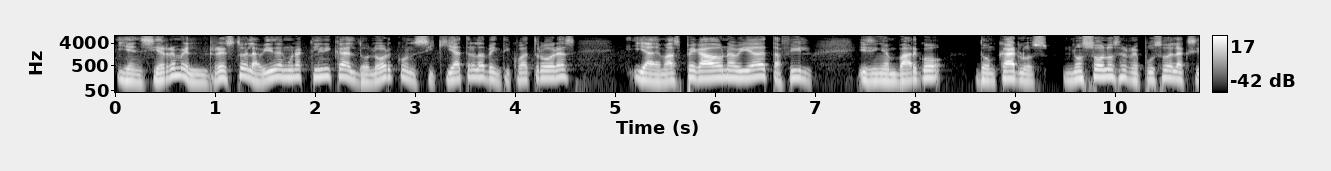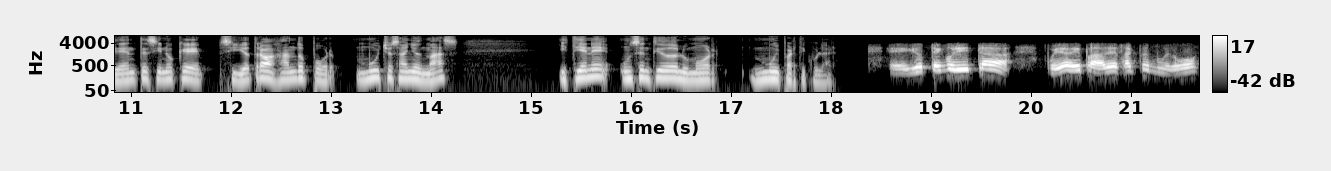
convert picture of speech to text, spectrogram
y enciérreme el resto de la vida en una clínica del dolor con psiquiatra las 24 horas y además pegado a una vida de tafil. Y sin embargo, don Carlos no solo se repuso del accidente, sino que siguió trabajando por muchos años más y tiene un sentido del humor muy particular. Eh, yo tengo ahorita, voy a ver para dar exacto el número,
